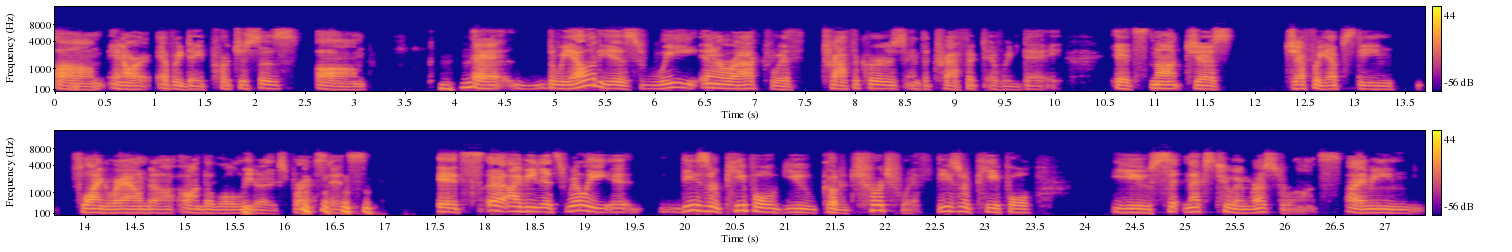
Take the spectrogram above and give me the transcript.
um, in our everyday purchases. Um, mm-hmm. uh, the reality is we interact with traffickers and the trafficked every day. It's not just Jeffrey Epstein flying around uh, on the Lolita Express. It's, it's, uh, I mean, it's really, it, these are people you go to church with. These are people you sit next to in restaurants. I mean,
